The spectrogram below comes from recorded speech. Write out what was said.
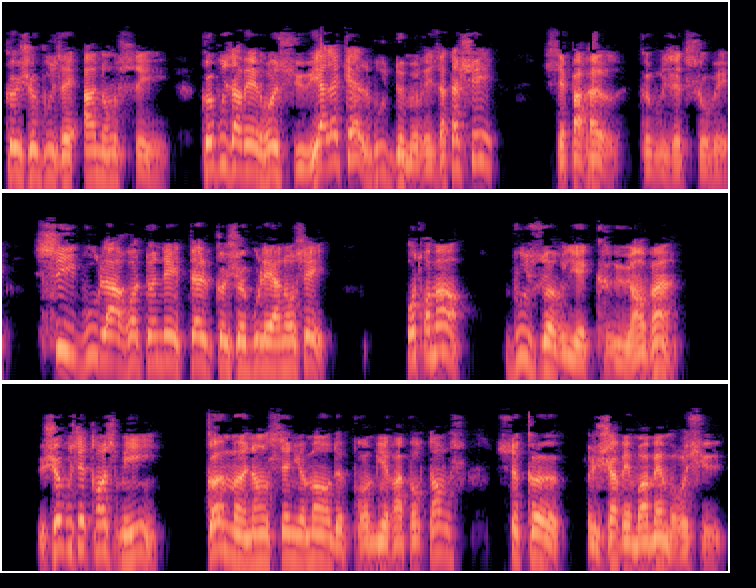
que je vous ai annoncée, que vous avez reçue et à laquelle vous demeurez attachés, c'est par elle que vous êtes sauvés, si vous la retenez telle que je vous l'ai annoncée. Autrement, vous auriez cru en vain. Je vous ai transmis, comme un enseignement de première importance, ce que j'avais moi-même reçu.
